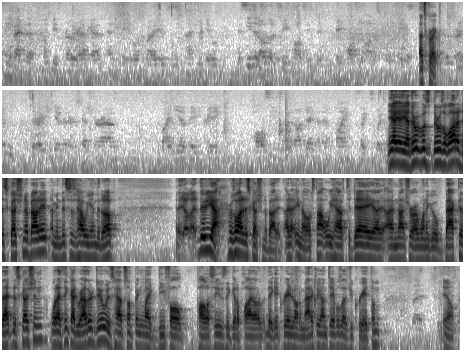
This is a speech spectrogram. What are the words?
thinking back to that use case earlier, having a empty table and variety of attribute tables, I see that all the create policies, they create policy on this particular table. That's correct. Was there any consideration given or discussion around the idea of maybe creating policies as an object and then applying, like, what is Yeah, yeah, yeah. There was there was a lot of discussion about it. I mean, this is how we ended up. Uh, There, yeah, there was a lot of discussion about it. I, you know, it's not what we have today. I, I'm not sure I want to go back to that discussion. What I think I'd rather do is have something like default policies that get applied, they get created automatically on tables as you create them. You know,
